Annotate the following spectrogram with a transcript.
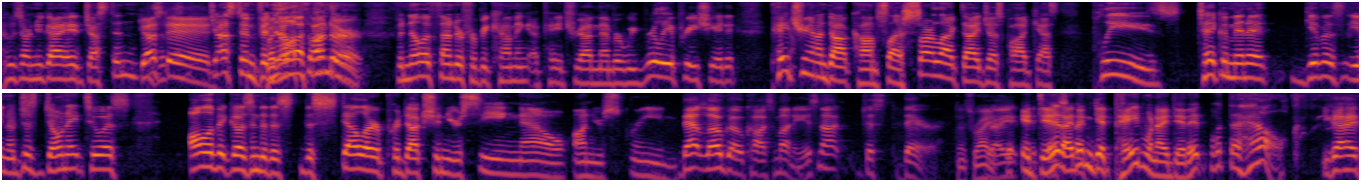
who's our new guy? Justin. Justin. Justin Vanilla, Vanilla Thunder. Thunder. Vanilla Thunder for becoming a Patreon member. We really appreciate it. Patreon.com slash Sarlacc Digest Podcast. Please take a minute, give us, you know, just donate to us. All of it goes into this the stellar production you're seeing now on your screen. That logo costs money. It's not just there, That's right. right? It, It- did. I didn't get paid when I did it. What the hell? You got.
